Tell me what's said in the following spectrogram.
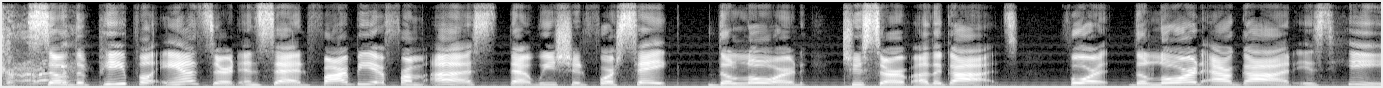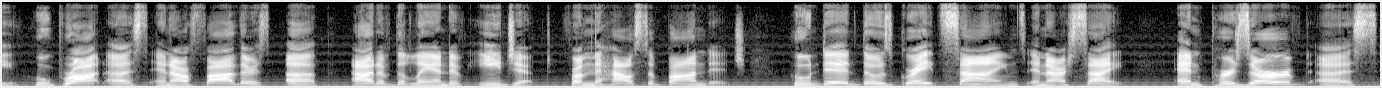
So the people answered and said, Far be it from us that we should forsake the Lord to serve other gods. For the Lord our God is he who brought us and our fathers up out of the land of Egypt from the house of bondage, who did those great signs in our sight, and preserved us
